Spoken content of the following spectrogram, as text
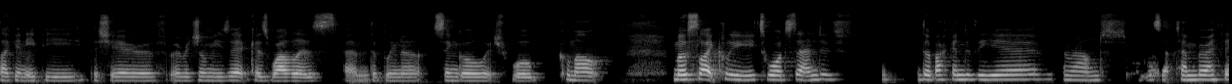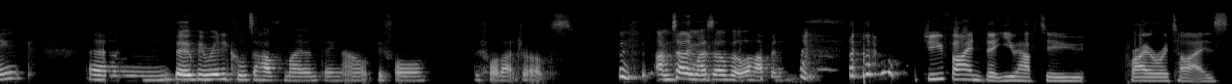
like an EP this year of original music as well as um, the Blue Note single, which will come out most likely towards the end of the back end of the year around September, I think. Um, but it would be really cool to have my own thing out before before that drops. I'm telling myself it will happen. Do you find that you have to prioritize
